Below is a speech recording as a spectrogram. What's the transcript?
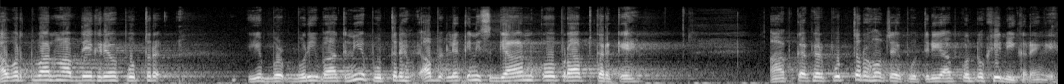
अब वर्तमान में आप देख रहे हो, पुत्र, ये बुरी बात नहीं है, पुत्र अब लेकिन इस ज्ञान को प्राप्त करके आपका फिर पुत्र हो चाहे पुत्री, आपको दुखी नहीं करेंगे।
